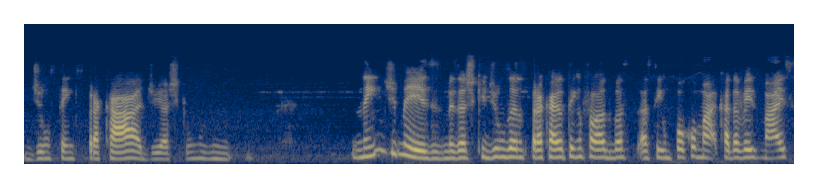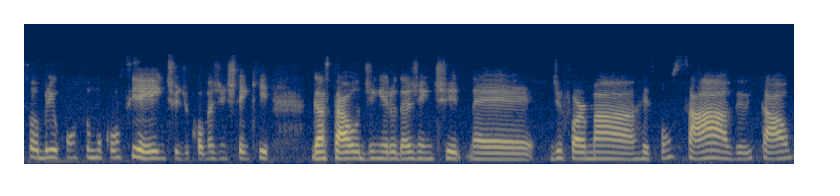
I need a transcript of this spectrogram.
de uns tempos para cá, de acho que uns nem de meses, mas acho que de uns anos para cá eu tenho falado assim um pouco mais, cada vez mais sobre o consumo consciente, de como a gente tem que gastar o dinheiro da gente né, de forma responsável e tal.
